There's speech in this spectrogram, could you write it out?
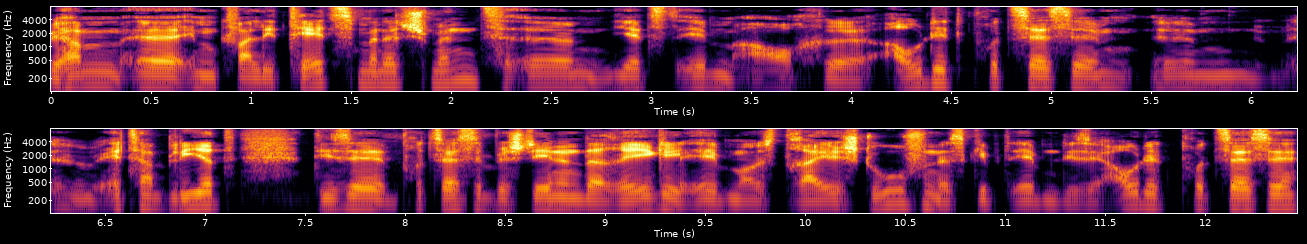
Wir haben äh, im Qualitätsmanagement äh, jetzt eben auch äh, Auditprozesse ähm, äh, etabliert. Diese Prozesse bestehen in der Regel eben aus drei Stufen. Es gibt eben diese Auditprozesse.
